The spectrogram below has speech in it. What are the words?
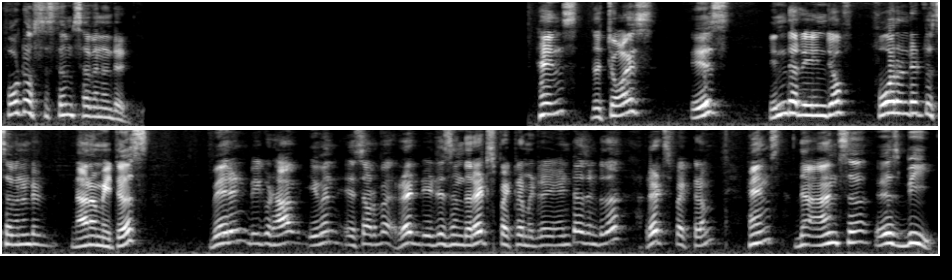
photo system 700. Hence the choice is in the range of 400 to 700 nanometers wherein we could have even a sort of a red, it is in the red spectrum, it enters into the red spectrum. Hence, the answer is B.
